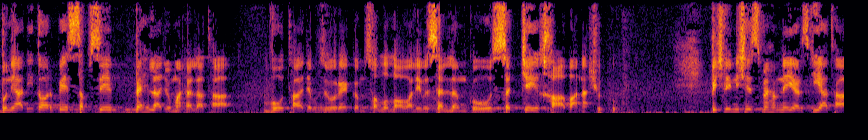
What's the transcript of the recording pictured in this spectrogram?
بنیادی طور پہ سب سے پہلا جو مرحلہ تھا، وہ تھا جب حضور کم صلی اللہ علیہ وسلم کو سچے خواب آنا شروع ہوئے پچھلی نشست میں ہم نے یہ عرض کیا تھا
